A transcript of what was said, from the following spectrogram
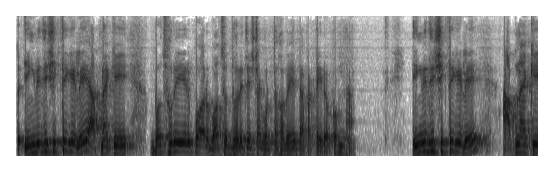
তো ইংরেজি শিখতে গেলে আপনাকে বছরের পর বছর ধরে চেষ্টা করতে হবে, ব্যাপারটা এরকম না। ইংরেজি শিখতে গেলে আপনাকে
